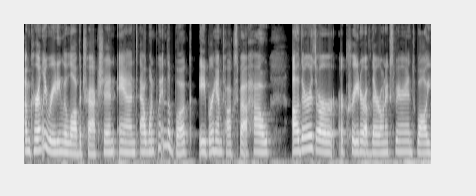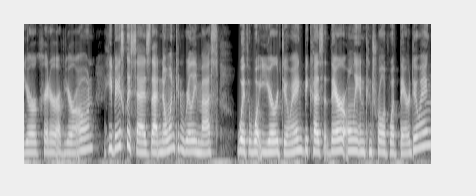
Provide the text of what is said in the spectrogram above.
I'm currently reading The Law of Attraction, and at one point in the book, Abraham talks about how others are a creator of their own experience while you're a creator of your own. He basically says that no one can really mess with what you're doing because they're only in control of what they're doing.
